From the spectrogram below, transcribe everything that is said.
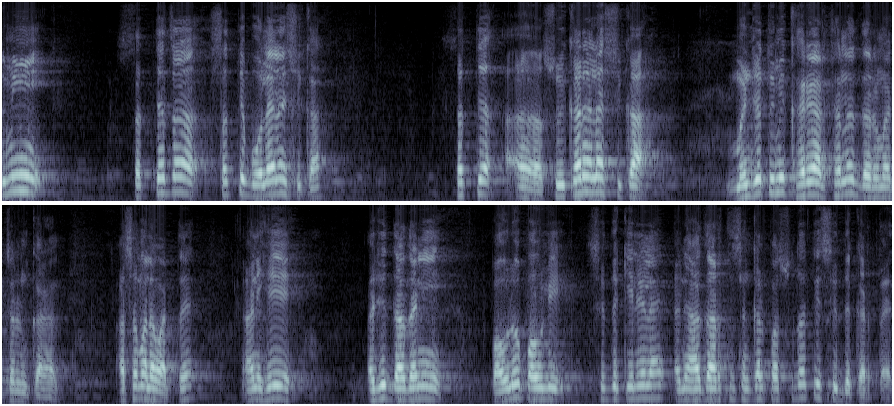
तुम्ही सत्याचा सत्य बोलायला शिका सत्य स्वीकारायला शिका. म्हणजे तुम्ही खऱ्या अर्थानं धर्माचरण कराल असं मला वाटतंय. आणि हे अजितदादांनी पावलोपावली सिद्ध केलेलं आहे आणि आज अर्थसंकल्पात सुद्धा ते सिद्ध करतायत.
